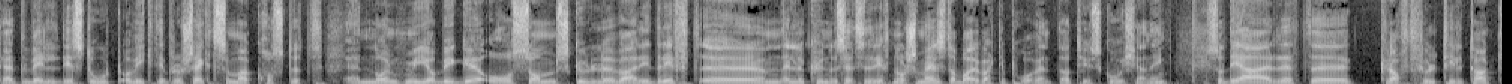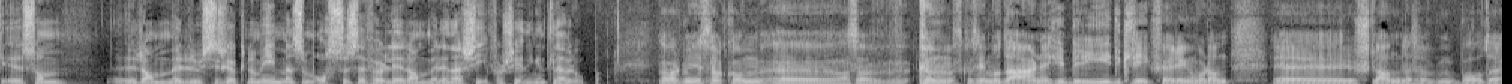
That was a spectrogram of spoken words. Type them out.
Det er et veldig stort og viktig prosjekt som har kostet enormt mye å bygge, og som skulle være i drift, eh, eller kunne settes i drift når som helst. Det har bare vært i påvente av tysk godkjenning. Så det er et eh, kraftfullt tiltak eh, som rammer russisk økonomi, men som også selvfølgelig rammer energiforsyningen til Europa. Det har vært mye snakk om uh, altså, si, moderne hybrid krigføring, hvordan uh, Russland liksom, både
